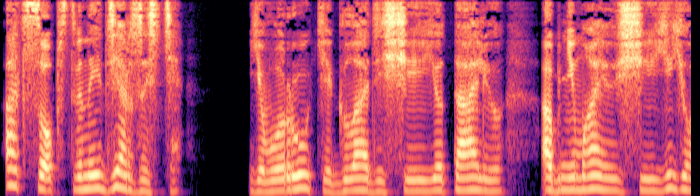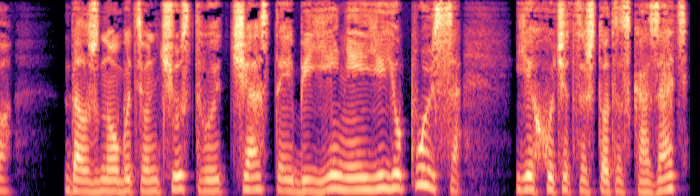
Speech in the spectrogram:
от собственной дерзости — его руки, гладящие ее талию, обнимающие ее. Должно быть, он чувствует частое биение ее пульса. Ей хочется что-то сказать,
